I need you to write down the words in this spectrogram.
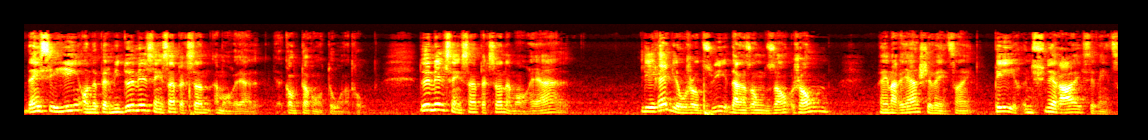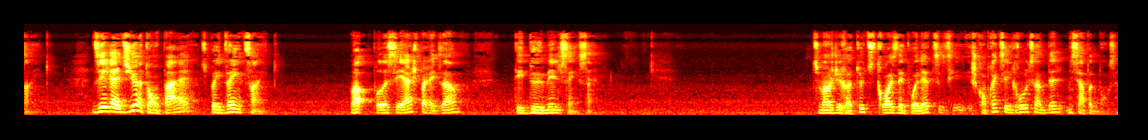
Dans série, on a permis 2500 personnes à Montréal, contre Toronto, entre autres. 2500 personnes à Montréal, les règles aujourd'hui dans zone jaune, un mariage, c'est 25. Pire, une funéraille, c'est 25. Dire adieu à ton père, tu peux être 25. Pour le CH, par exemple, t'es 2500. Tu manges des roteux, tu te croises dans toilettes. Je comprends que c'est gros le centre belle, mais ça n'a pas de bon sens.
